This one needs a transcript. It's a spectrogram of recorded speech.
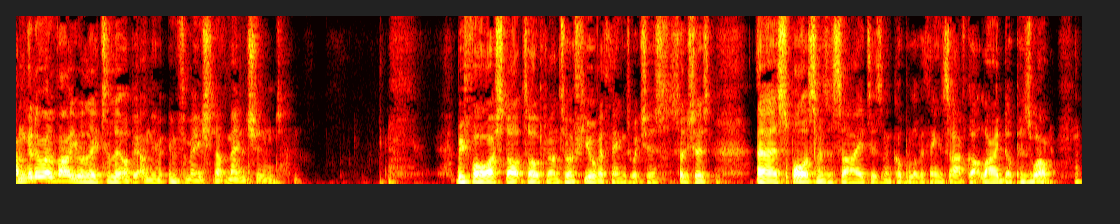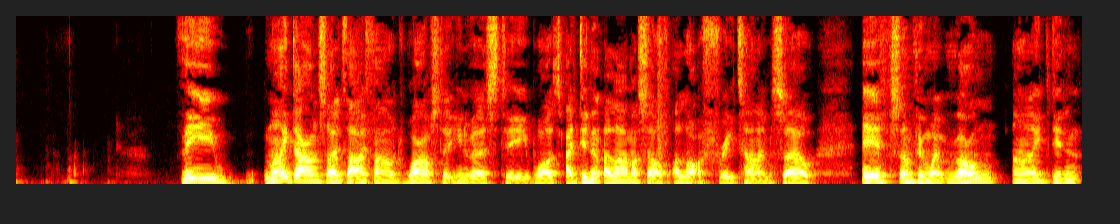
I'm going to evaluate a little bit on the information I've mentioned before I start talking on to a few other things, which is such as uh, sports and societies and a couple of other things I've got lined up as well. The my downsides that I found whilst at university was I didn't allow myself a lot of free time. So if something went wrong, I didn't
